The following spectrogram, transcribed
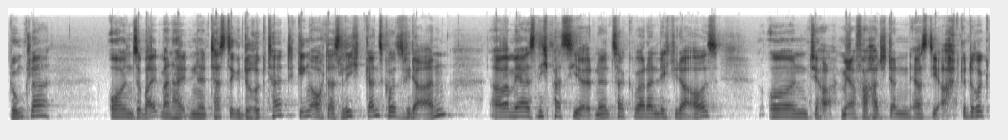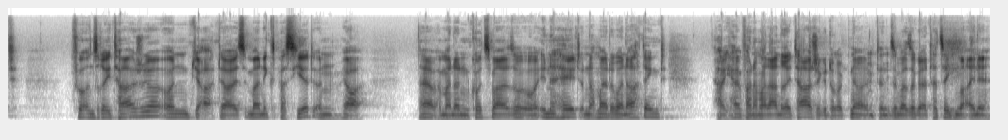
dunkler. Und sobald man halt eine Taste gedrückt hat, ging auch das Licht ganz kurz wieder an, aber mehr ist nicht passiert. Ne? Zack, war dann Licht wieder aus. Und ja, mehrfach hatte ich dann erst die 8 gedrückt für unsere Etage und ja, da ist immer nichts passiert. Und ja, naja, wenn man dann kurz mal so innehält und nochmal drüber nachdenkt, habe ich einfach nochmal eine andere Etage gedrückt. Ne? Und dann sind wir sogar tatsächlich nur eine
